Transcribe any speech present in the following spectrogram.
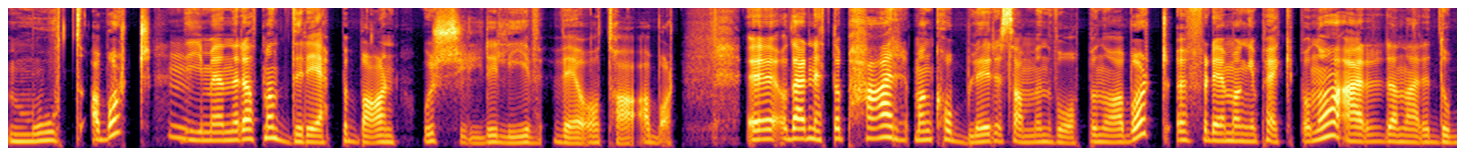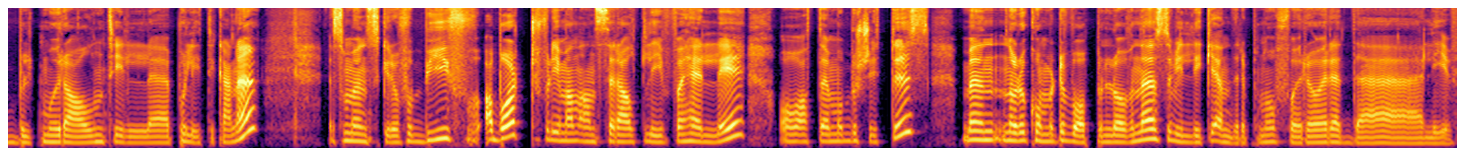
mot abort, Mm. de mener at man dreper barn og uskyldig liv ved å ta abort. Eh, og det er nettopp her man kobler sammen våpen og abort, eh, for det mange peker på nå er den derre dobbeltmoralen til eh, politikerne, som ønsker å forby abort fordi man anser alt liv for hellig, og at det må beskyttes, men når det kommer til våpenlovene, så vil de ikke endre på noe for å redde liv.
